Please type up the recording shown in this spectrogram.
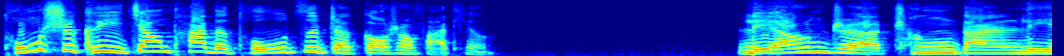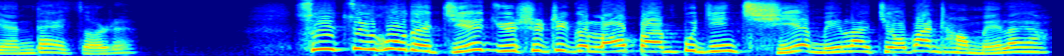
同时可以将他的投资者告上法庭，两者承担连带责任。所以最后的结局是，这个老板不仅企业没了，搅拌厂没了呀，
